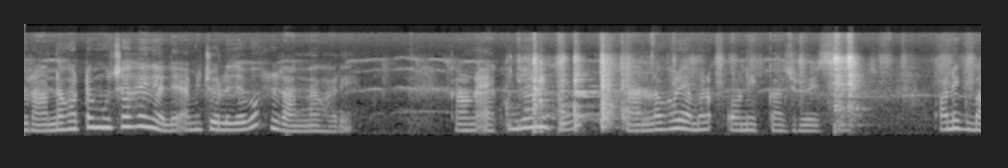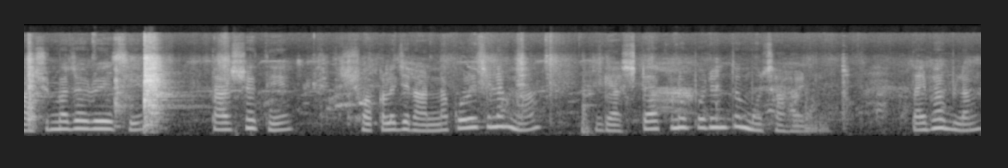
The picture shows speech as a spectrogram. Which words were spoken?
তো রান্নাঘরটা মোছা হয়ে গেলে আমি চলে যাব রান্নাঘরে। কারণ এখন জানো তো রান্নাঘরে আমার অনেক কাজ রয়েছে। অনেক বাসন মাজাও রয়েছে। তার সাথে সকালে যে রান্না করেছিলাম না, গ্যাসটা এখনও পর্যন্ত মোছা হয়নি। তাই ভাবলাম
